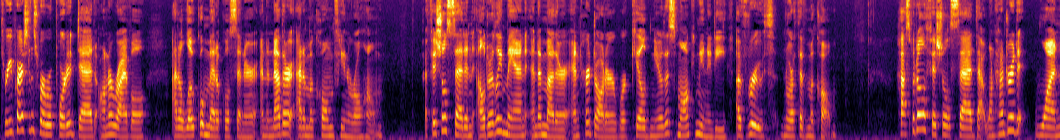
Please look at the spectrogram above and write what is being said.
Three persons were reported dead on arrival at a local medical center and another at a McComb funeral home. Officials said an elderly man and a mother and her daughter were killed near the small community of Ruth, north of McComb. Hospital officials said that 101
